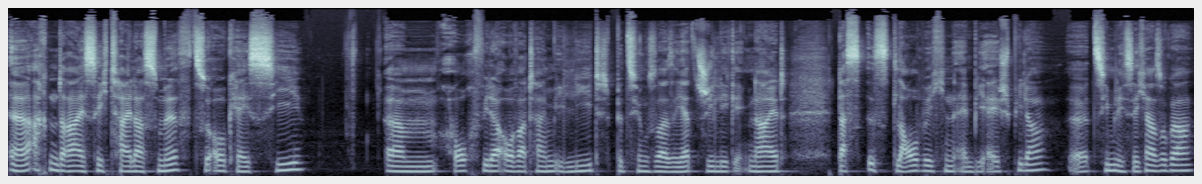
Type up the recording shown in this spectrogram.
Äh, 38 Tyler Smith zu OKC. Ähm, auch wieder Overtime Elite, beziehungsweise jetzt G-League Ignite. Das ist, glaube ich, ein NBA-Spieler, äh, ziemlich sicher sogar.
